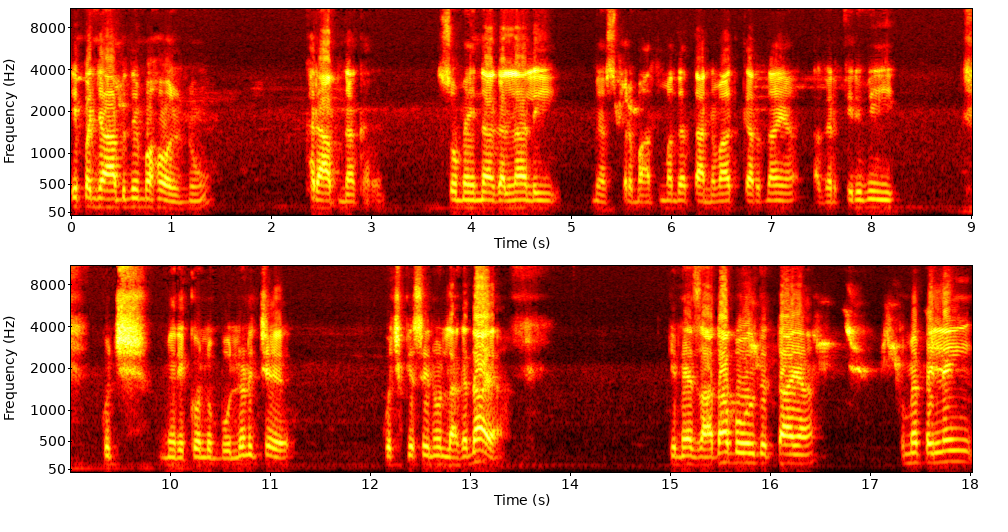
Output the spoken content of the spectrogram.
ਇਹ ਪੰਜਾਬ ਦੇ ਮਾਹੌਲ ਨੂੰ ਖਰਾਬ ਨਾ ਕਰਨ। ਸੋ ਮੈਂ ਇਹਨਾਂ ਗੱਲਾਂ ਲਈ ਮੈਂ ਉਸ ਪ੍ਰਮਾਤਮਾ ਦਾ ਧੰਨਵਾਦ ਕਰਦਾ ਹਾਂ। ਅਗਰ ਫਿਰ ਵੀ ਕੁਝ ਮੇਰੇ ਕੋਲ ਬੋਲਣ 'ਚ ਕੁਝ ਕਿਸੇ ਨੂੰ ਲੱਗਦਾ ਆ ਕਿ ਮੈਂ ਜ਼ਿਆਦਾ ਬੋਲ ਦਿੱਤਾ ਆ, ਤਾਂ ਮੈਂ ਪਹਿਲਾਂ ਹੀ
